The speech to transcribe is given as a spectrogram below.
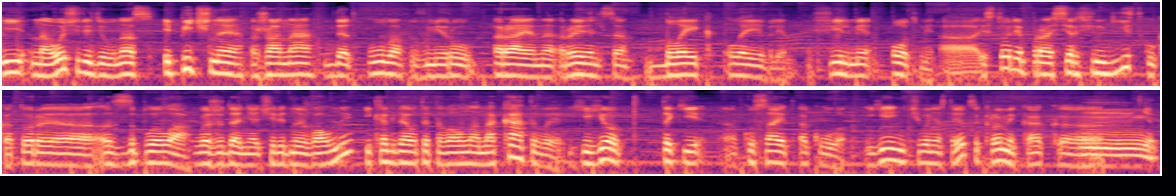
И на очереди у нас эпичная жена Дэдпула в миру Райана Рейнольдса Блейк Лейвли в фильме «Отми». А, история про серфингистку, которая заплыла в ожидании очередной волны, и когда вот эта волна накатывает, ее таки э, кусает акула. Ей ничего не остается, кроме как... э, Нет.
